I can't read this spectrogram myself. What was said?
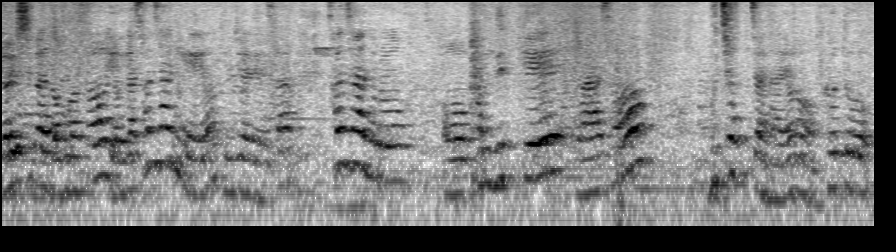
10시가 넘어서 여기가 선산이에요. 김지호 여사. 선산으로 어, 밤 늦게 와서 묻혔잖아요. 그것도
